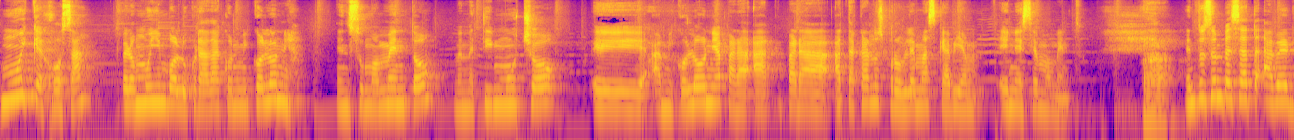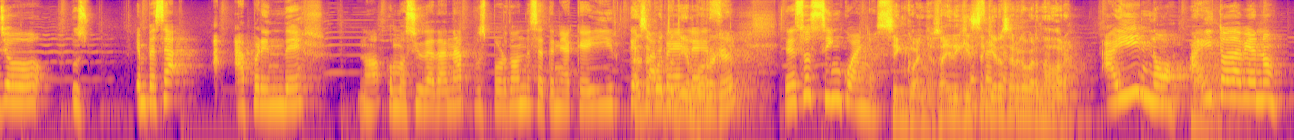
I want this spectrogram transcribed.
muy quejosa, pero muy involucrada con mi colonia. En su momento me metí mucho eh, a mi colonia para, para atacar los problemas que había en ese momento. Entonces empecé a, ver yo, pues empecé a aprender, ¿no? Como ciudadana, pues por dónde se tenía que ir. ¿Hace cuánto tiempo, Raquel? Esos cinco años. Cinco años. Ahí dijiste quiero ser gobernadora. Ahí no, ahí todavía no.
